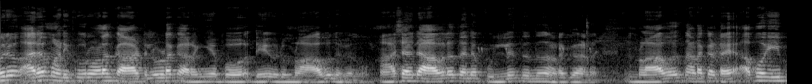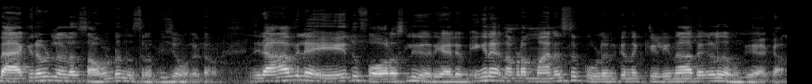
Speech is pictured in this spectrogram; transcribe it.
ഒരു അരമണിക്കൂറോളം കാട്ടിലൂടെ കറങ്ങിയപ്പോൾ ദേ ഒരു മ്ലാവ് നിൽക്കുന്നു. ആശാൻ രാവിലെ തന്നെ പുല്ലും തിന്ന് നടക്കുകയാണ്. മ്ലാവ് നടക്കട്ടെ. അപ്പോൾ ഈ ബാക്ക്ഗ്രൗണ്ടിലുള്ള സൗണ്ട് ഒന്ന് ശ്രദ്ധിച്ചു നോക്കട്ടോ. രാവിലെ ഏത് ഫോറസ്റ്റിൽ കയറിയാലും ഇങ്ങനെ നമ്മുടെ മനസ്സ് കുളിർക്കുന്ന കിളിനാദങ്ങൾ നമുക്ക് കേൾക്കാം.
